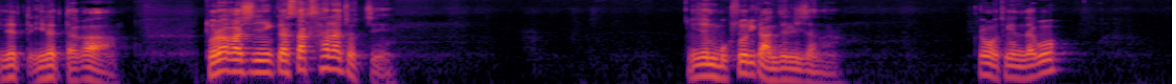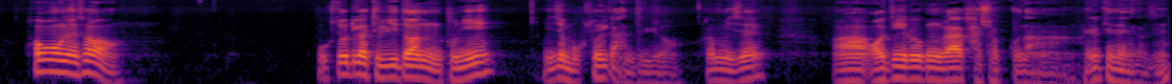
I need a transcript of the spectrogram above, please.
이랬, 이랬다가 돌아가시니까 싹 사라졌지. 이제 목소리가 안 들리잖아. 그럼 어떻게 된다고? 허공에서 목소리가 들리던 분이 이제 목소리가 안 들려. 그럼 이제 아 어디로인가 가셨구나. 이렇게 되는 거지.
